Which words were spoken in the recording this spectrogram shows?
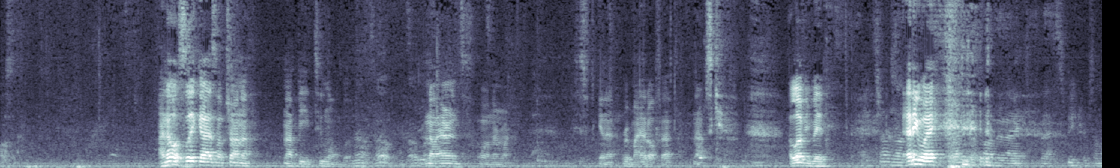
Awesome. I know it's late, guys. I'm trying to not be too long, but. No, no, no. No, Aaron's. Oh, never mind. He's gonna rip my head off after. No, I'm just kidding. I love you, baby. I turned on Anyway. the microphone and I, that speaker's on.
